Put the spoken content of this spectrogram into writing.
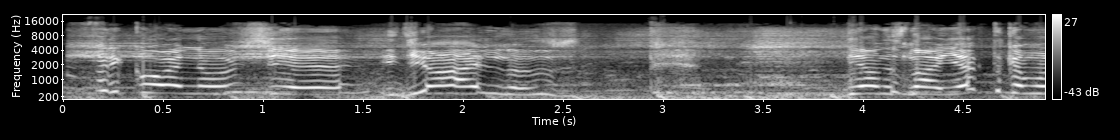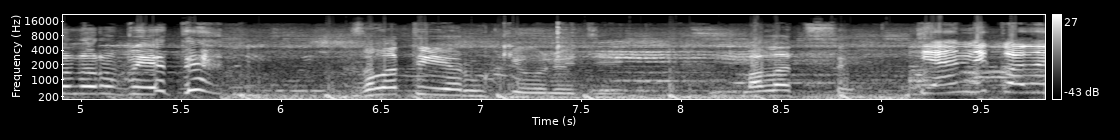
Прикольно взагалі, ідеально. Я не знаю, як таке можна робити. Золоті руки у людей. Молодці. Я ніколи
